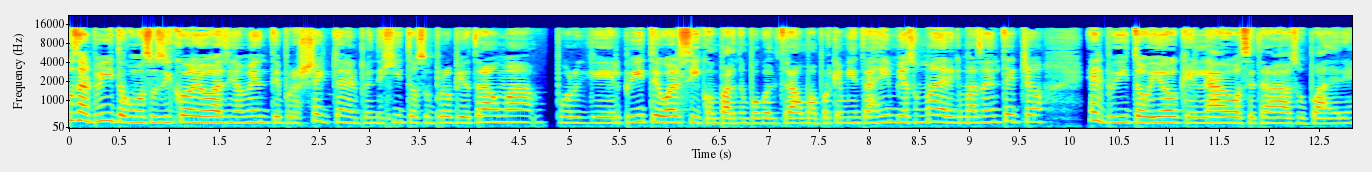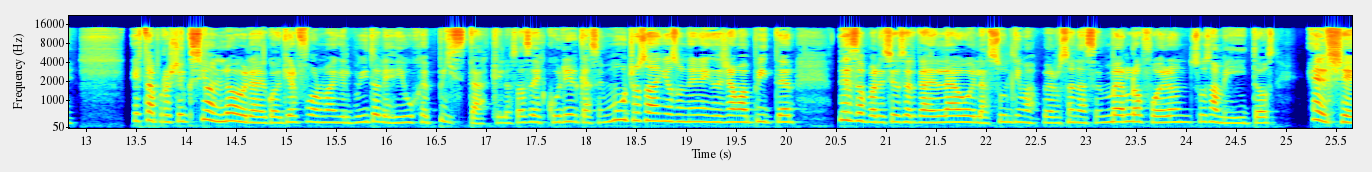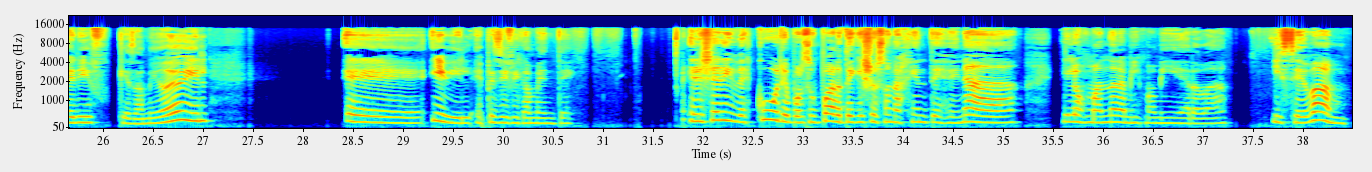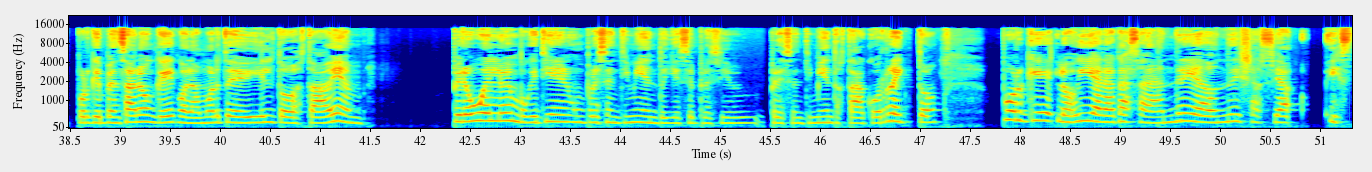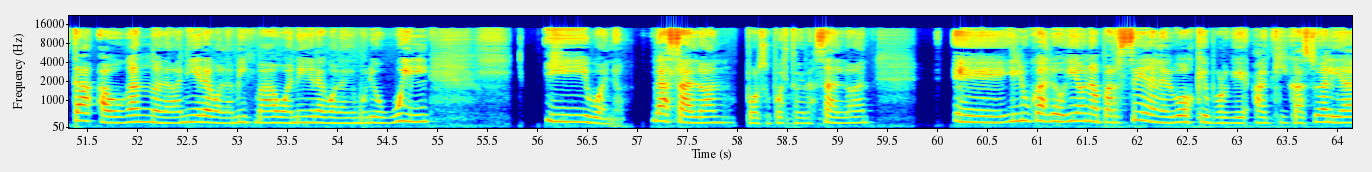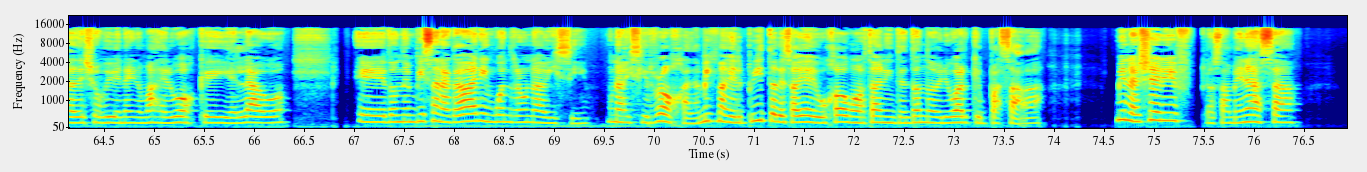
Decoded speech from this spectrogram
usa al pibito como su psicólogo, básicamente proyecta en el pendejito su propio trauma, porque el pibito igual sí comparte un poco el trauma, porque mientras Dean vio a su madre quemarse en el techo, el pibito vio que el lago se tragaba a su padre. Esta proyección logra de cualquier forma que el pibito les dibuje pistas que los hace descubrir que hace muchos años un nene que se llama Peter desapareció cerca del lago y las últimas personas en verlo fueron sus amiguitos, el sheriff, que es amigo de Bill, eh, Bill específicamente. El sheriff descubre por su parte que ellos son agentes de nada y los manda a la misma mierda. Y se van porque pensaron que con la muerte de Bill todo estaba bien pero vuelven porque tienen un presentimiento y ese presentimiento estaba correcto, porque los guía a la casa de Andrea donde ella se está ahogando en la bañera con la misma agua negra con la que murió Will. Y bueno, la salvan, por supuesto que la salvan. Eh, y Lucas los guía a una parcela en el bosque porque aquí casualidad ellos viven ahí nomás del bosque y el lago. Eh, donde empiezan a cavar y encuentran una bici, una bici roja, la misma que el pito les había dibujado cuando estaban intentando averiguar qué pasaba. Viene el sheriff, los amenaza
